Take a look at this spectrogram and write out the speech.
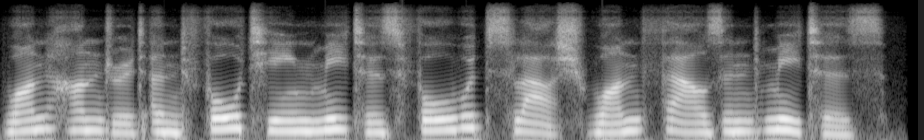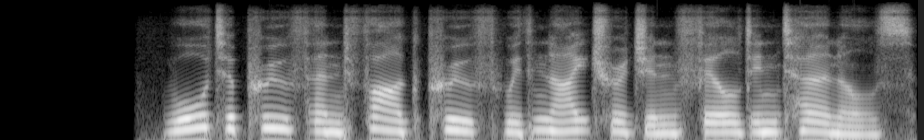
114 meters forward slash 1000 meters. Waterproof and fog-proof with nitrogen-filled internals.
